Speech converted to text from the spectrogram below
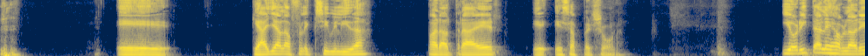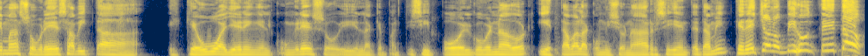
eh, que haya la flexibilidad para traer eh, esas personas. Y ahorita les hablaré más sobre esa vista que hubo ayer en el Congreso y en la que participó el gobernador y estaba la comisionada residente también, que de hecho los vi juntitos.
